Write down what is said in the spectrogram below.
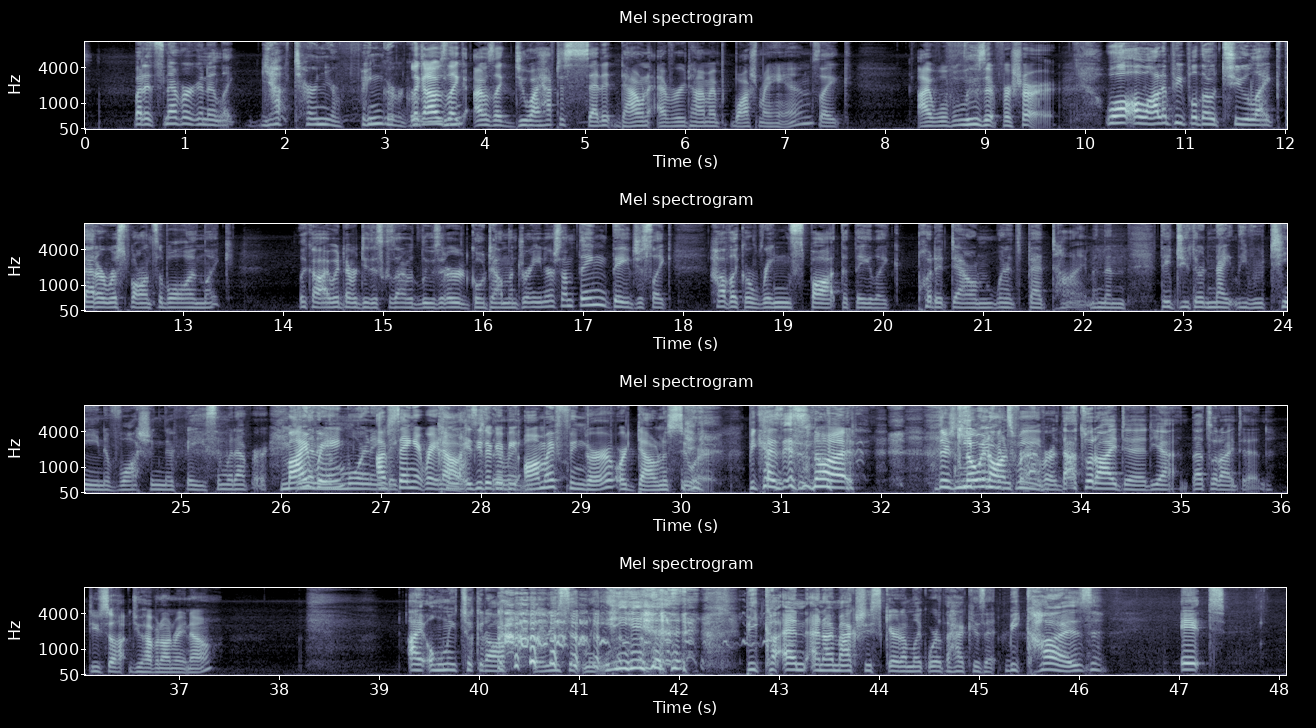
but it's never gonna like yeah turn your finger. Green. Like I was like I was like, do I have to set it down every time I wash my hands? Like I will lose it for sure. well, a lot of people though too like that are responsible and like like I would never do this because I would lose it or go down the drain or something. They just like have like a ring spot that they like put it down when it's bedtime and then they do their nightly routine of washing their face and whatever. My And then in the ring, morning, I'm saying it right now, is either going to be on my finger or down a sewer because it's not. There's Keep no in on between. forever. That's what I did. Yeah, that's what I did. Do you still do you have it on right now? I only took it off recently because and and I'm actually scared. I'm like, where the heck is it? Because it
